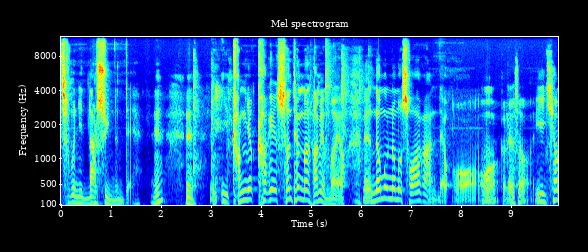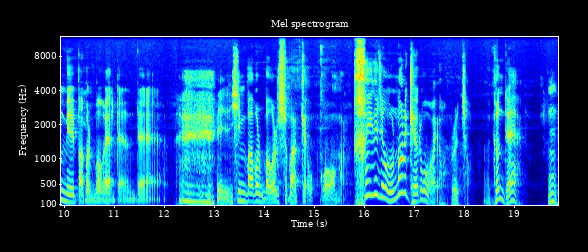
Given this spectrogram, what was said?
저분이 날 수 있는데 예? 예. 이 강력하게 선택만 하면 뭐예요? 예, 너무 너무 소화가 안 되고 어, 그래서 이 현밀밥을 먹어야 되는데 흰밥을 먹을 수밖에 없고 막 아, 이게 지금 얼마나 괴로워요, 그렇죠? 그런데 음,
